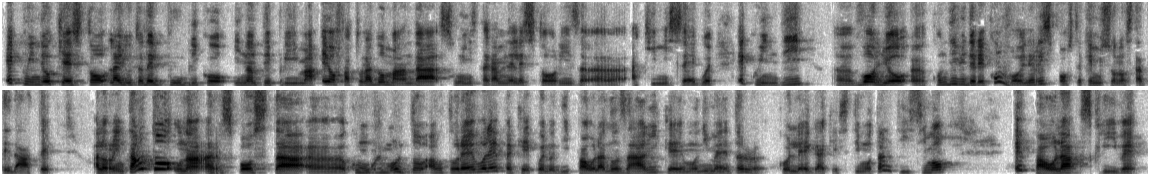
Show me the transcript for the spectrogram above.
e quindi ho chiesto l'aiuto del pubblico in anteprima e ho fatto la domanda su Instagram nelle stories eh, a chi mi segue e quindi eh, voglio eh, condividere con voi le risposte che mi sono state date. Allora, intanto una risposta eh, comunque molto autorevole perché è quello di Paola Nosari, che è Money Mentor, collega che stimo tantissimo, e Paola scrive,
